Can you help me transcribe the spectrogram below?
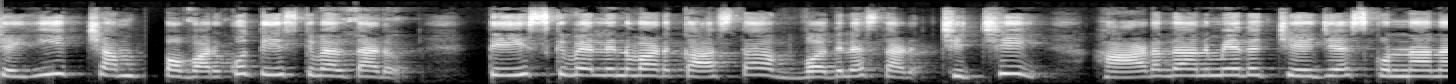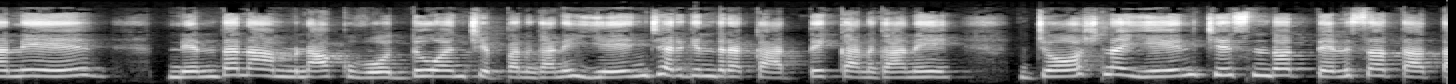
చెయ్యి చంప వరకు తీసుకువెళ్తాడు. తీసుకువెళ్ళిన వాడు కాస్త వదిలేస్తాడు. చిచ్చి ఆడదాని మీద చేసుకున్నాననే నింద నాకు వద్దు అని చెప్పాను కానీ ఏం జరిగిందిరా కార్తీక్ అనగానే జోష్న ఏం చేసిందో తెలుసా తాత?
